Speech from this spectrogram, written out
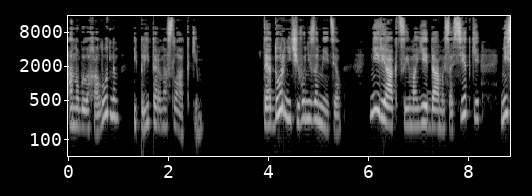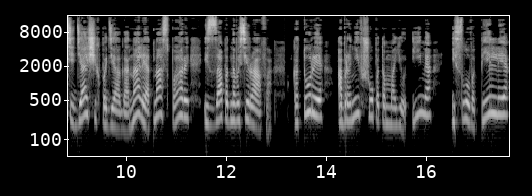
Оно было холодным и приторно-сладким. Теодор ничего не заметил. Ни реакции моей дамы-соседки, ни сидящих по диагонали от нас пары из западного серафа, которые, обронив шепотом мое имя и слово «пеллия»,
